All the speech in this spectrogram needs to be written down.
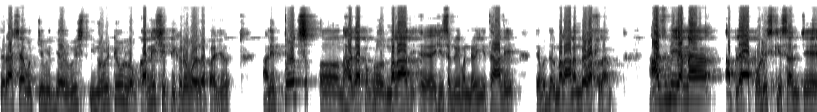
तर अशा उच्च विद्याभूष इनोव्हेटिव्ह लोकांनी शेतीकडे वळलं पाहिजे. आणि तोच धागा पकडून मला आज ही सगळी मंडळी इथं आली. त्याबद्दल मला आनंद वाटला. आज मी यांना आपल्या पोलीस किसानचे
